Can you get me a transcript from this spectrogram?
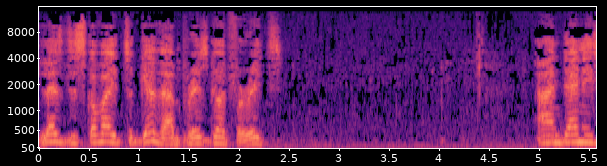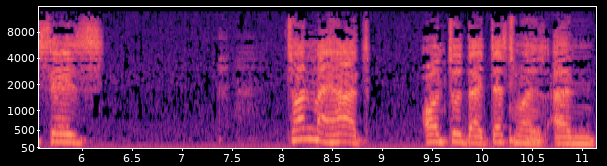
let's discover it together and praise God for it. And then he says, Turn my heart unto thy testimonies and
